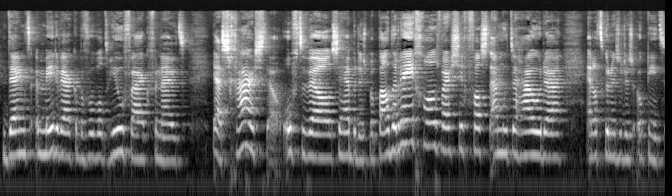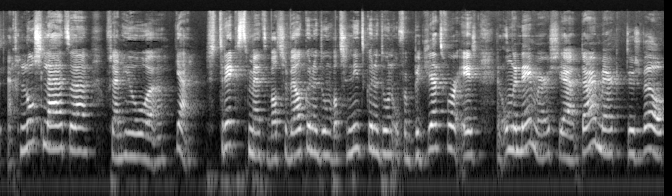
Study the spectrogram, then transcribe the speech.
denkt een medewerker bijvoorbeeld heel vaak vanuit ja, schaarste. Oftewel, ze hebben dus bepaalde regels waar ze zich vast aan moeten houden. En dat kunnen ze dus ook niet echt loslaten. Of zijn heel uh, ja, strikt met wat ze wel kunnen doen, wat ze niet kunnen doen, of er budget voor is. En ondernemers, ja, daar merk ik dus wel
